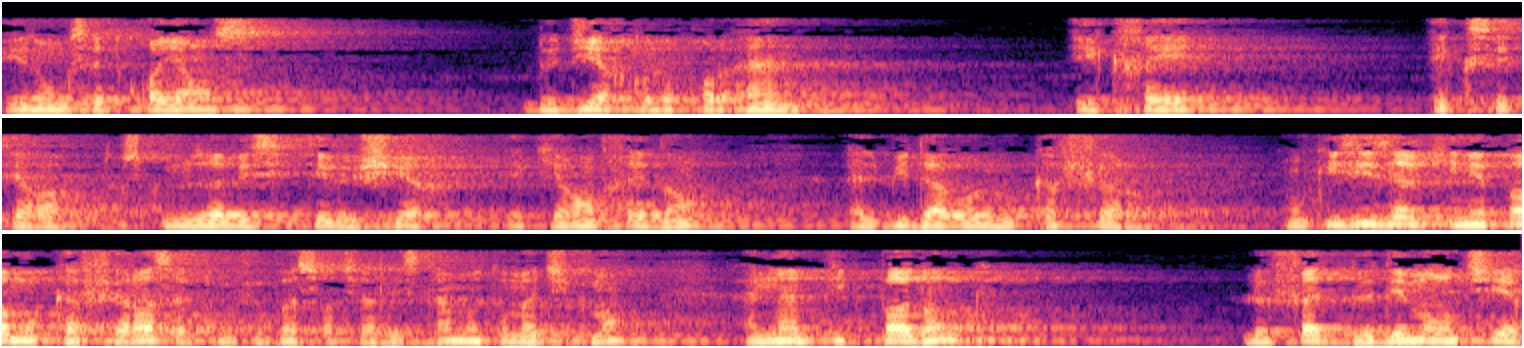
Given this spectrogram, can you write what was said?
et donc cette croyance de dire que le Coran est créé, etc. Tout ce que nous avait cité le shir et qui rentrait dans Al-Bida'ul Mukaffira. Donc ici, celle qui n'est pas Mukaffira, celle qui ne fait pas sortir de l'islam automatiquement, elle n'implique pas donc le fait de démentir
